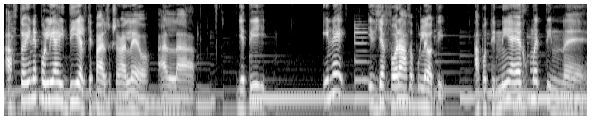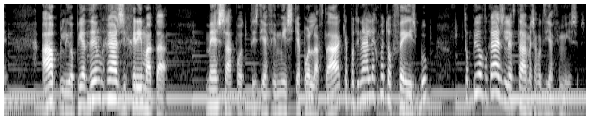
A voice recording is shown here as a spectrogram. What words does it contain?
αυτό είναι πολύ ideal και πάλι το ξαναλέω, αλλά γιατί είναι η διαφορά αυτό που λέω ότι από τη μία έχουμε την ε, Apple η οποία δεν βγάζει χρήματα μέσα από τις διαφημίσεις και από όλα αυτά και από την άλλη έχουμε το Facebook το οποίο βγάζει λεφτά μέσα από τις διαφημίσεις.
